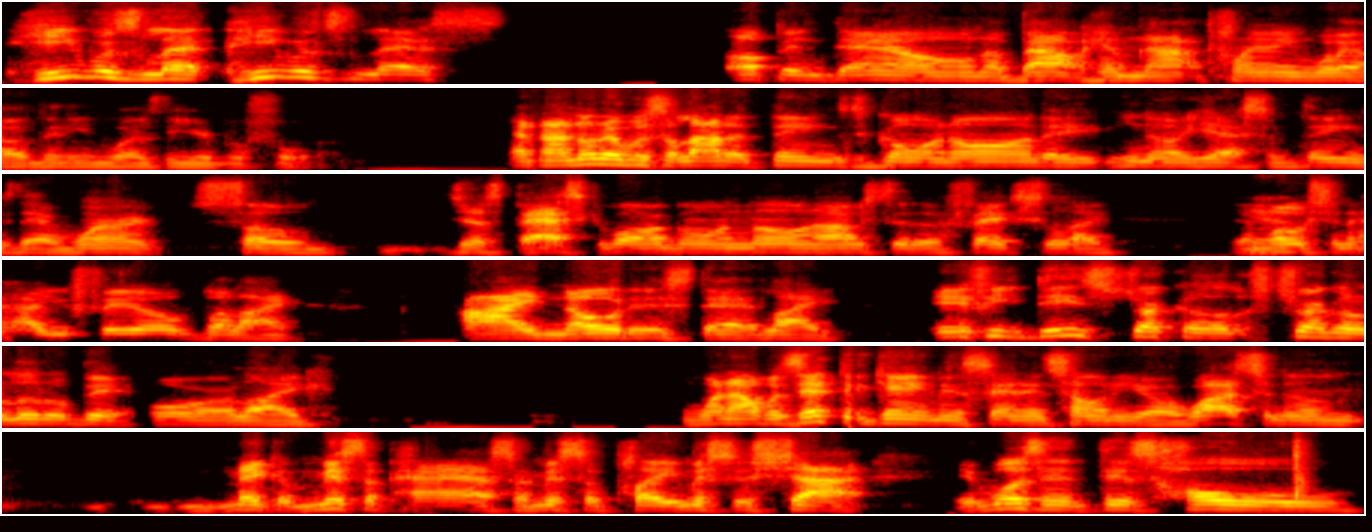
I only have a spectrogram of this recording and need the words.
he was let he was less up and down about him not playing well than he was the year before. And I know there was a lot of things going on. That you know, he had some things that weren't so just basketball going on. Obviously, it affects you like the yeah. emotion and how you feel. But like, I noticed that like if he did struggle struggle a little bit, or like when I was at the game in San Antonio, watching him make a miss a pass or miss a play, miss a shot, it wasn't this whole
